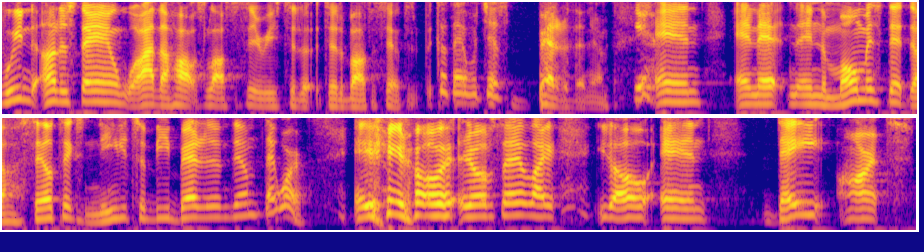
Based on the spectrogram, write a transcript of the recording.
we understand why the Hawks lost the series to the to the Boston Celtics because they were just better than them. Yeah. And and that in the moments that the Celtics needed to be better than them, they were. And, you know, you know what I'm saying? Like, you know, and they aren't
